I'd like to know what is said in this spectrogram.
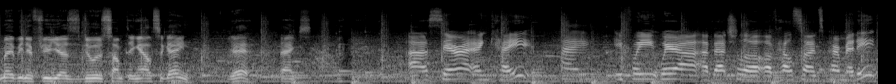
maybe in a few years do something else again. Yeah, thanks. Uh, Sarah and Kate. Hey. If we we're a Bachelor of Health Science paramedic,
